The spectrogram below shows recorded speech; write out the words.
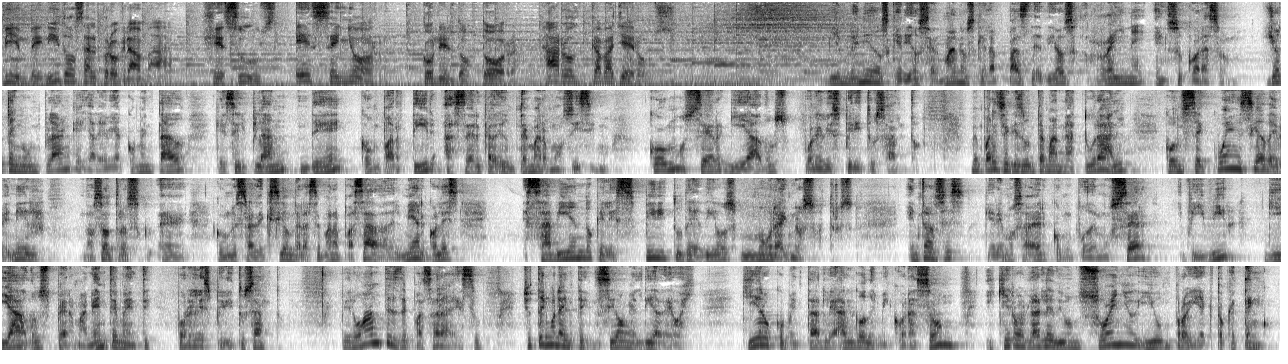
Bienvenidos al programa Jesús es Señor con el doctor Harold Caballeros. Bienvenidos queridos hermanos, que la paz de Dios reine en su corazón. Yo tengo un plan que ya le había comentado, que es el plan de compartir acerca de un tema hermosísimo, cómo ser guiados por el Espíritu Santo. Me parece que es un tema natural, consecuencia de venir nosotros eh, con nuestra lección de la semana pasada, del miércoles, sabiendo que el Espíritu de Dios mora en nosotros. Entonces, queremos saber cómo podemos ser y vivir guiados permanentemente por el Espíritu Santo. Pero antes de pasar a eso, yo tengo una intención el día de hoy. Quiero comentarle algo de mi corazón y quiero hablarle de un sueño y un proyecto que tengo.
